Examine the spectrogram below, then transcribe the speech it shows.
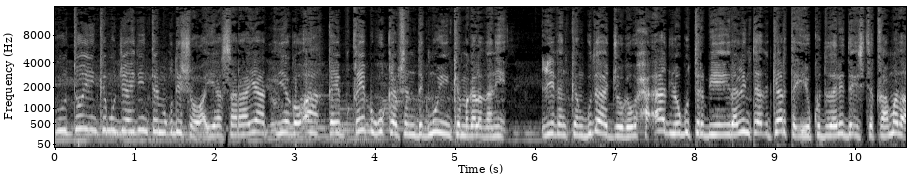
guutooyinka mujaahidiinta muqdisho ayaa saraayaad iyagoo ah qayb qayb ugu qaybsan degmooyinka magaaladani. Ciidankan gudaha jooga waxaa aad loogu tarbiyey ilaalinta adkaarta iyo ku dadaalidda istiqaamada.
